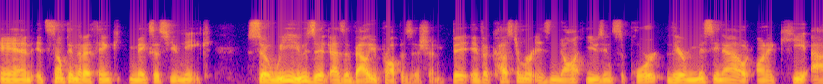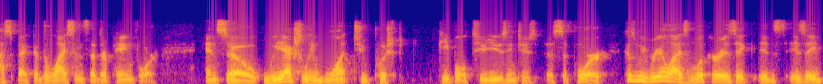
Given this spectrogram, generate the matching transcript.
And it's something that I think makes us unique. So we use it as a value proposition. If a customer is not using support, they're missing out on a key aspect of the license that they're paying for. And so we actually want to push people to using to uh, support because we realize Looker is a is, is a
